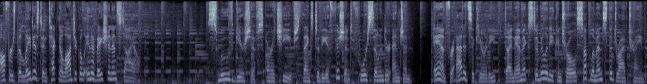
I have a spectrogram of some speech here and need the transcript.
offers the latest in technological innovation and style. Smooth gear shifts are achieved thanks to the efficient four-cylinder engine. And for added security, Dynamic Stability Control supplements the drivetrain.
